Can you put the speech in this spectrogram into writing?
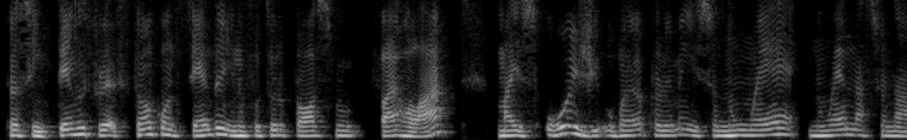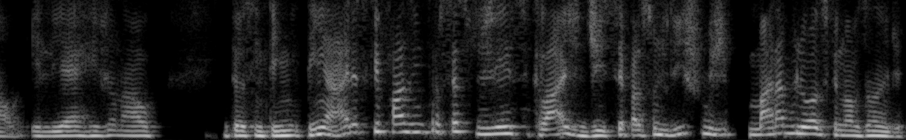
Então, assim, tem alguns projetos que estão acontecendo e no futuro próximo vai rolar, mas hoje o maior problema é isso, não é, não é nacional, ele é regional. Então, assim, tem, tem áreas que fazem um processo de reciclagem, de separação de lixo maravilhoso aqui na Nova Zelândia.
